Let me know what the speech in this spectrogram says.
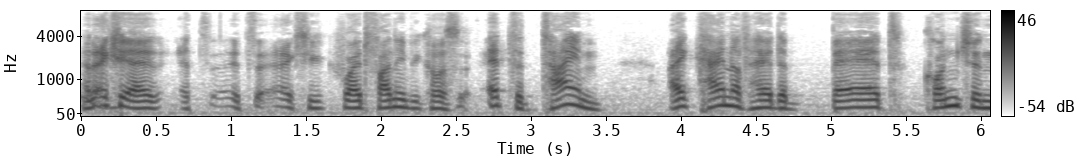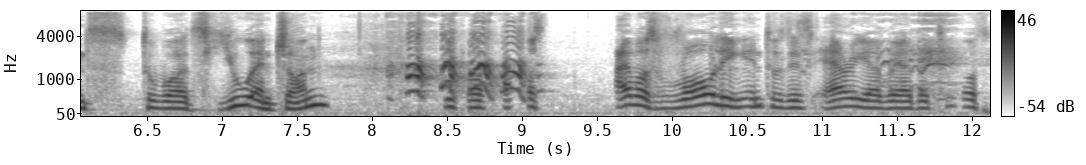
and actually I, it's, it's actually quite funny because at the time I kind of had a bad conscience towards you and John because I was, I was rolling into this area where the two of us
